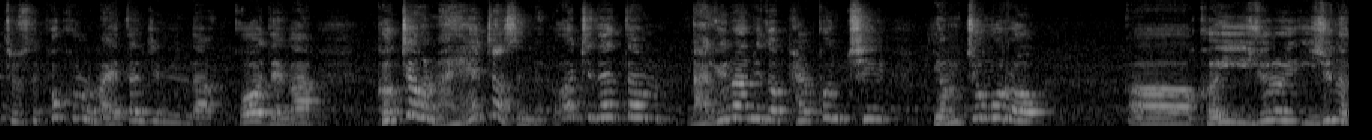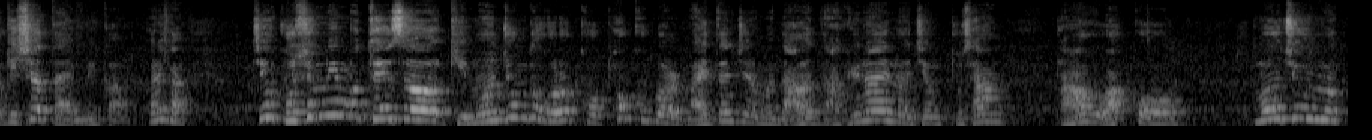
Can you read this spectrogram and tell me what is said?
투수 포크볼 많이 던진다고 내가 걱정을 많이 했지 않습니까? 어찌됐든 나균환이도 팔꿈치 염증으로 어 거의 2주를 2주 넘게 쉬었다 아닙니까? 그러니까 지금 구승민부터 해서 김원중도 그렇고 포크볼 많이 던지는 뭐 나, 나균환이는 지금 부상 당하고 왔고 뭐 지금 뭐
